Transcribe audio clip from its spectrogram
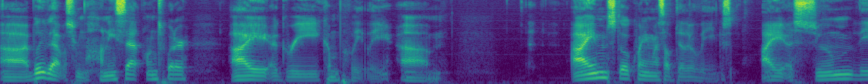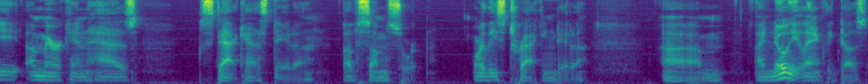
Uh, I believe that was from the Honey Set on Twitter. I agree completely. Um, I'm still acquainting myself to other leagues. I assume the American has Statcast data of some sort, or at least tracking data. Um, I know the Atlantic League does.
